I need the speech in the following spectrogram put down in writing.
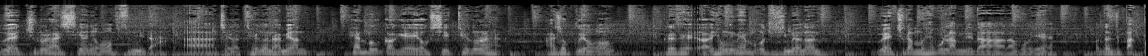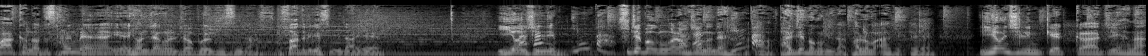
외출을 할 시간이 없습니다. 아, 제가 퇴근하면 햄버거 가게 역시 퇴근을 하- 하셨고요. 그래서 해- 아, 형님 햄버거 주시면은 외출 한번 해볼랍니다. 라고, 예. 어떤 좀 빡빡한 어떤 삶의 예, 현장을 저 보여주셨습니다. 쏴드리겠습니다. 예. 이현실님. 마감 임박. 수제 버거인 걸 하셨는데. 아, 발제 버거입니다. 발로 아, 예, 예. 이현실님께까지 하나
